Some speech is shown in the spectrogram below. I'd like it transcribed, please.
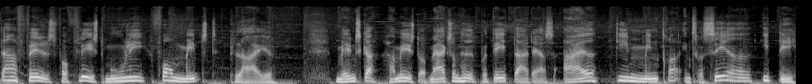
der er fælles for flest mulige, får mindst pleje. Mennesker har mest opmærksomhed på det, der er deres eget. De er mindre interesserede i det,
